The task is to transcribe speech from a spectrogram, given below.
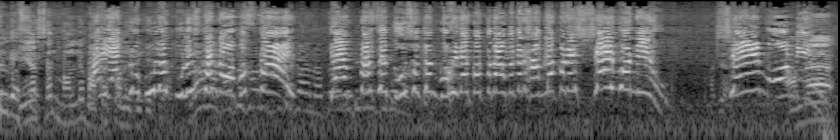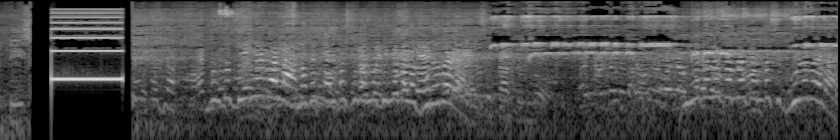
ইয়ারসান মারলে বাতাস অনেক এতগুলো পুলিশ থাকা অবস্থায় ক্যাম্পাসে 200 জন বহিরাগতরা আমাদের হামলা করে সেই বনিউ সেম অনিউ এখন তো দিনের বেলা আমাদের ক্যাম্পাসে আমরা দিনের বেলা ঘুরে বেড়াই দিনের বেলা তো আমরা ক্যাম্পাসে ঘুরে বেড়াই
